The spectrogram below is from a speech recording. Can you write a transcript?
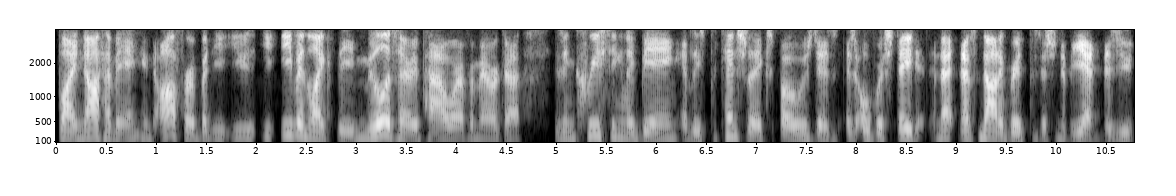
by not having anything to offer. But you, you, even like the military power of America is increasingly being at least potentially exposed as as overstated, and that, that's not a great position to be in because you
